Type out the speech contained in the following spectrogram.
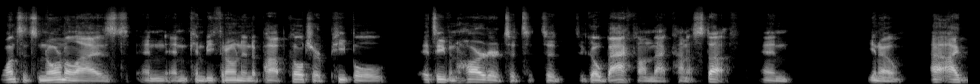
once it's normalized and and can be thrown into pop culture, people it's even harder to to to, to go back on that kind of stuff. And you know, I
